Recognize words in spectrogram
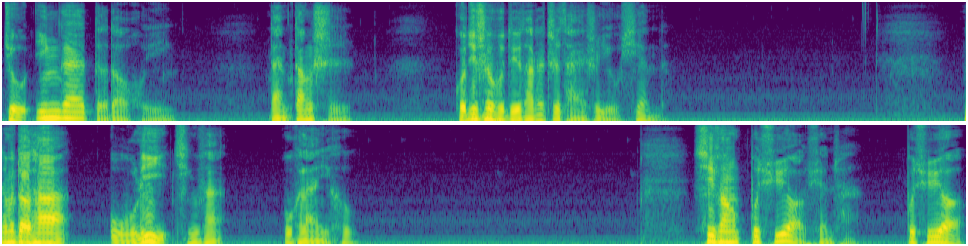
就应该得到回应，但当时国际社会对他的制裁是有限的。那么，到他武力侵犯。乌克兰以后，西方不需要宣传，不需要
